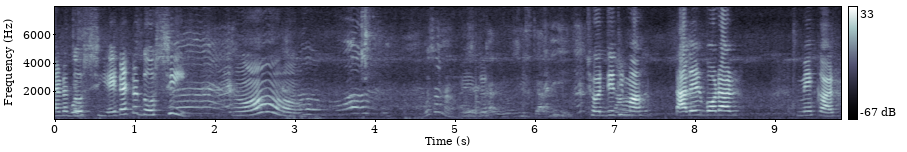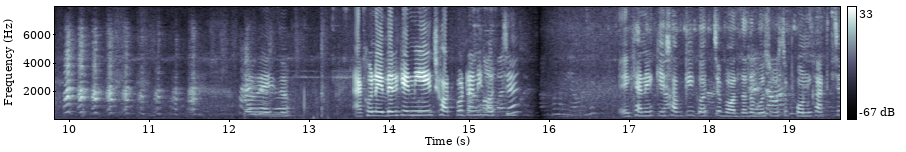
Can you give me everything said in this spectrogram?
একটা দস্যি, এটা একটা দস্যি? ছোট জেঠিমা, তালের বড়ার মেকার। তো এই যে এখন এদেরকে নিয়ে ছটপটানি হচ্ছে। এখানে কি সব কি করছে? বরদাদা বসে বসে ফোন কাটছে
